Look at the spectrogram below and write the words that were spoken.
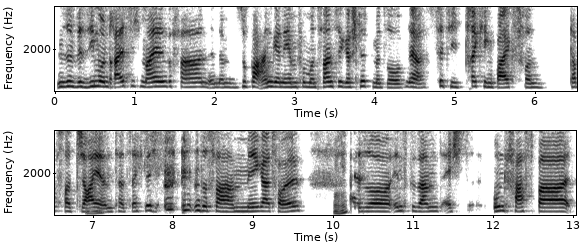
Dann sind wir 37 Meilen gefahren in einem super angenehmen 25er Schnitt mit so ja, City-Trekking-Bikes von es war Giant tatsächlich. Und das war mega toll. Mhm. Also insgesamt echt unfassbar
